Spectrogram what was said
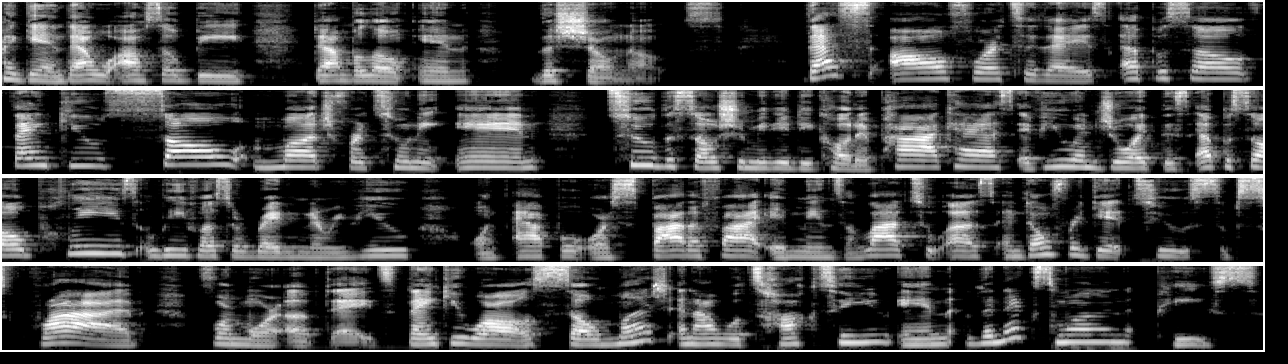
Again, that will also be down below in the show notes. That's all for today's episode. Thank you so much for tuning in to the Social Media Decoded podcast. If you enjoyed this episode, please leave us a rating and review on Apple or Spotify. It means a lot to us. And don't forget to subscribe for more updates. Thank you all so much, and I will talk to you in the next one. Peace.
